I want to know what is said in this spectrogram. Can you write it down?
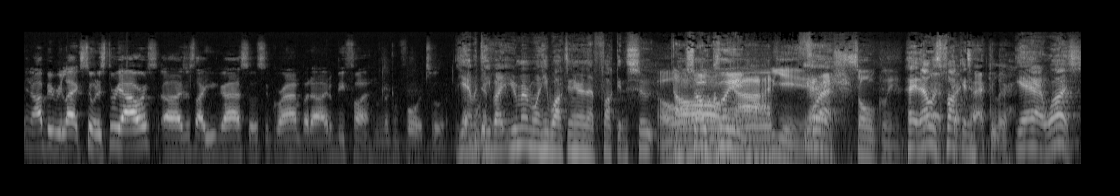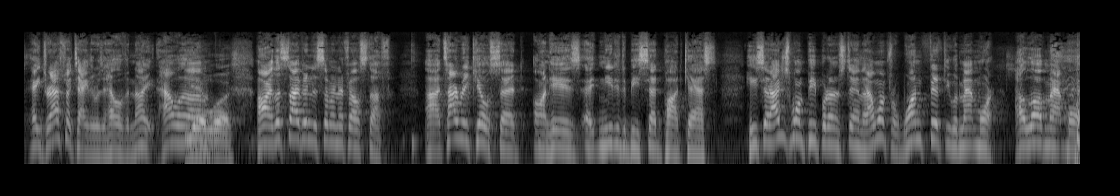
you know, I'll be relaxed too. And it's three hours, uh, just like you guys, so it's a grind, but uh, it'll be fun. I'm looking forward to it. Yeah, but D you remember when he walked in here in that fucking suit? Oh, So clean. Oh, yeah. Fresh. So clean. Hey, that was Yeah, fucking spectacular. Yeah, it was. Hey, draft spectacular was a hell of a night. How? Um, Yeah, it was. All right, let's dive into some NFL stuff. Uh, Tyreek Hill said on his "It Needed to Be Said" podcast, he said, "I just want people to understand that I went for 150 with Matt Moore. I love Matt Moore.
